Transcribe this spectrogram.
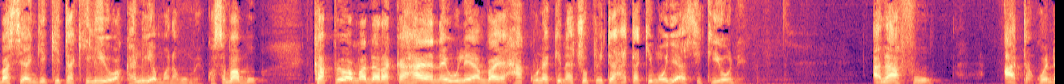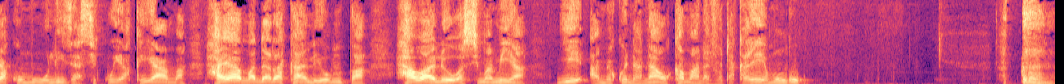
basi angekita kilio akalia mwanamume kwa sababu kapewa madaraka haya na yule ambaye hakuna kinachopita hata kimoja asikione. Alafu atakwenda kumuuliza siku ya kiama haya madaraka aliyompa hawa aliowasimamia je amekwenda nao kama anavyotaka yeye mungu?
